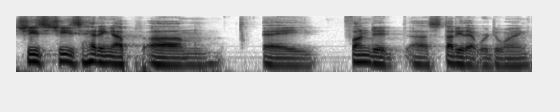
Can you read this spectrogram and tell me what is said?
She's she's heading up um, a funded uh, study that we're doing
